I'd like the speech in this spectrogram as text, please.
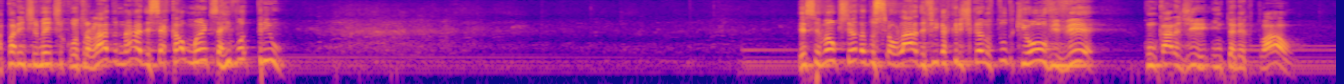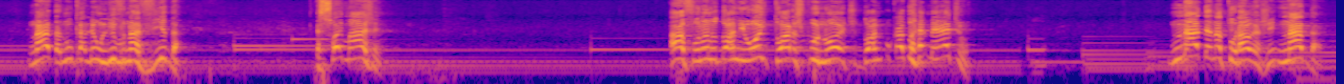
aparentemente controlado, nada, esse é calmante, isso é rivotril. Esse irmão que senta do seu lado e fica criticando tudo que ouve e vê com cara de intelectual, nada, nunca leu um livro na vida. É só imagem. Ah, fulano dorme oito horas por noite, dorme por causa do remédio. Nada é natural, gente, nada.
